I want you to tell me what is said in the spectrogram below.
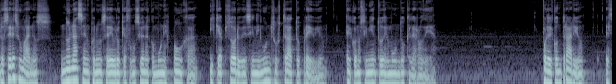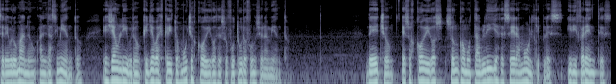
Los seres humanos no nacen con un cerebro que funciona como una esponja y que absorbe sin ningún sustrato previo el conocimiento del mundo que le rodea. Por el contrario, el cerebro humano, al nacimiento, es ya un libro que lleva escritos muchos códigos de su futuro funcionamiento. De hecho, esos códigos son como tablillas de cera múltiples y diferentes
